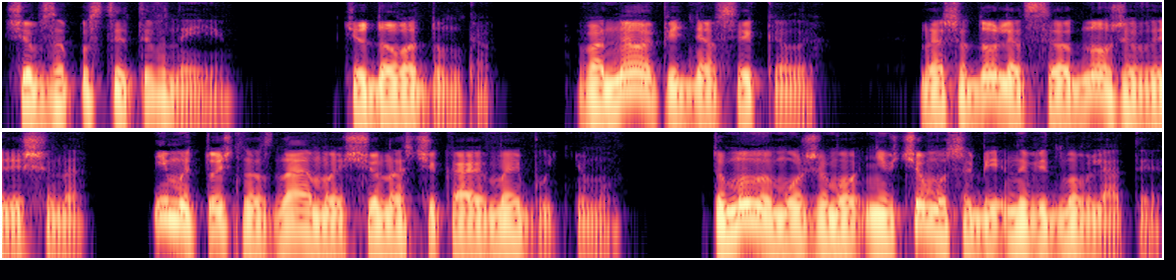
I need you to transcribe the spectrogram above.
щоб запустити в неї. Чудова думка. Ван Мяо підняв свій келих. Наша доля все одно вже вирішена, і ми точно знаємо, що нас чекає в майбутньому. Тому ми можемо ні в чому собі не відмовляти.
